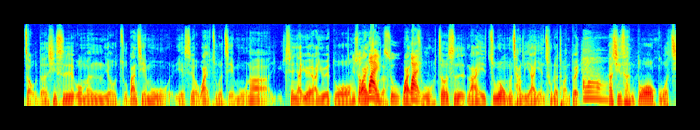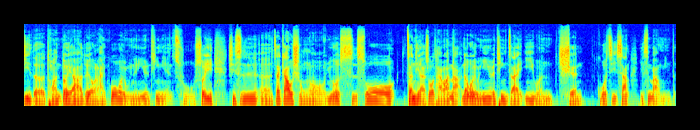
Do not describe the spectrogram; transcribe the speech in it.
走的。其实我们有主办节目，也是有外租的节目。那现在越来越多，你说外租，外租就是来租用我们场地来演出的团队。哦，那其实很多国际的团队啊，都有来过魏武营的音乐厅演出。所以其实呃，在高雄哦，如果是说整体来说台湾呐、啊，那魏武营音乐厅在艺文圈国际上也是蛮有名的。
